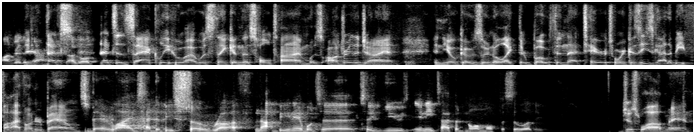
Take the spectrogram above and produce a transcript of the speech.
Andre the Yeah, Giant, that's struggled. that's exactly who I was thinking this whole time was Andre the Giant and Yokozuna. Like they're both in that territory because he's got to be 500 pounds. Their lives had to be so rough, not being able to to use any type of normal facility. Just wild, man.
